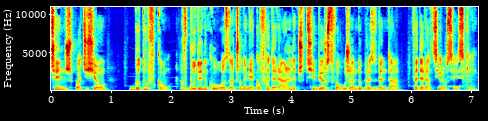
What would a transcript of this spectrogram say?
Czynsz płaci się gotówką w budynku oznaczonym jako Federalne Przedsiębiorstwo Urzędu Prezydenta Federacji Rosyjskiej.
